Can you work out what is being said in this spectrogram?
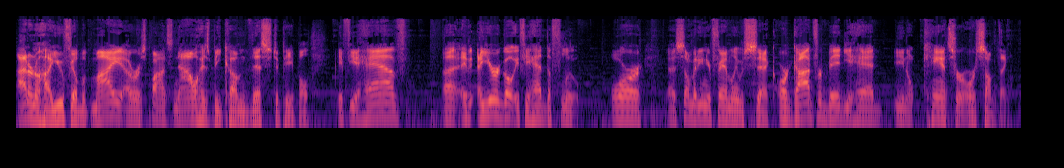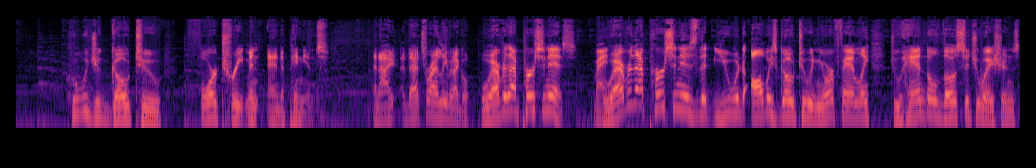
I don't know how you feel, but my uh, response now has become this to people: if you have uh, a year ago, if you had the flu, or uh, somebody in your family was sick, or God forbid you had you know cancer or something, who would you go to for treatment and opinions? And I that's where I leave it. I go, whoever that person is, Right. whoever that person is that you would always go to in your family to handle those situations,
